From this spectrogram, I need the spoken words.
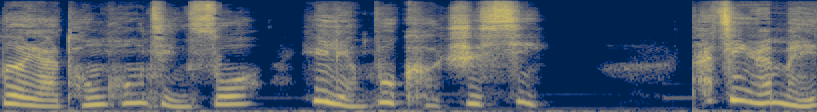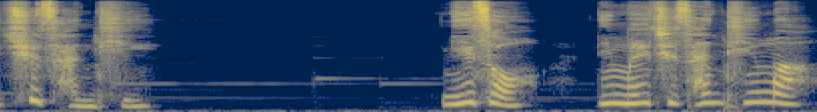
乐雅瞳孔紧缩，一脸不可置信，她竟然没去餐厅。倪总，您没去餐厅吗？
